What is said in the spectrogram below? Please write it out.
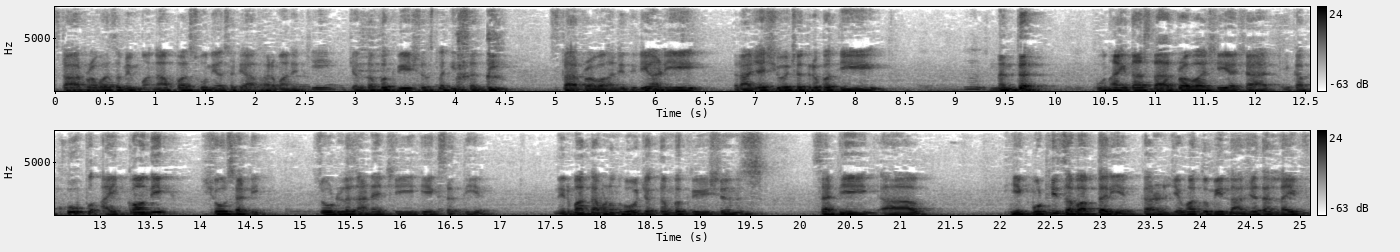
स्टार प्रवाहाचं मी मनापासून यासाठी आभार मानेन की जगदंब क्रिएशन्सला ही संधी स्टार प्रवाहाने दिली आणि राजा शिवछत्रपती. नंतर पुन्हा एकदा स्टार प्रवाहाशी अशा एका खूप आयकॉनिक शो साठी जोडलं जाण्याची ही एक संधी आहे. निर्माता म्हणून हो जगदंब क्रिएशन्ससाठी ही एक मोठी जबाबदारी आहे. कारण जेव्हा तुम्ही लार्जर दॅन लाईफ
